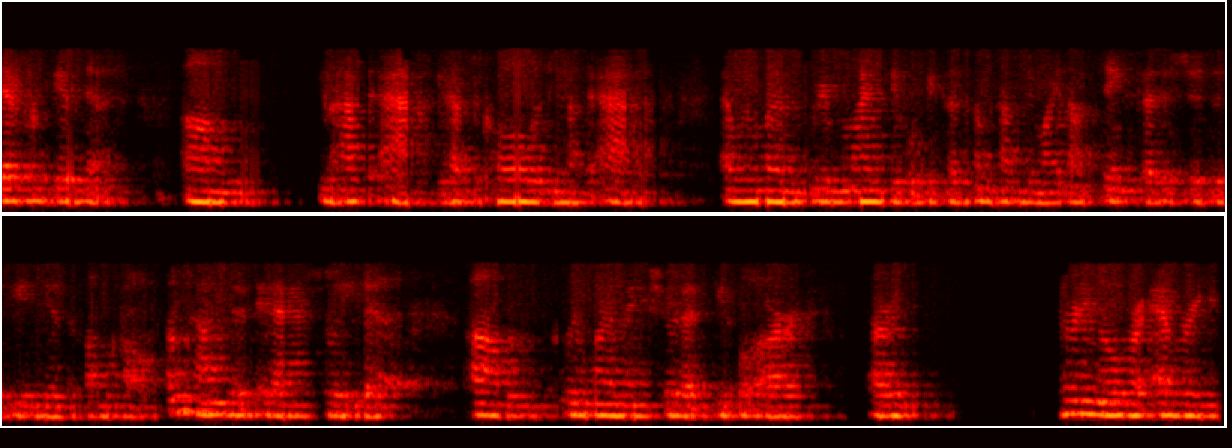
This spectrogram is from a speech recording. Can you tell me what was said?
debt forgiveness. Um, you have to ask, you have to call and you have to ask. And we want to remind people, because sometimes you might not think that it's just as easy as a phone call. Sometimes it, it actually is. Um, we want to make sure that people are, are turning over every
